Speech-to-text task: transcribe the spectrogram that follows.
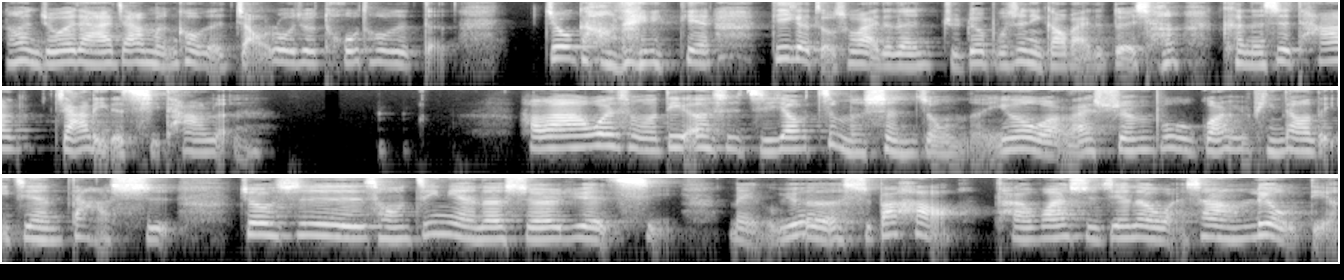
然后你就会在他家门口的角落就偷偷的等，就刚好那一天第一个走出来的人绝对不是你告白的对象，可能是他家里的其他人。好啦，为什么第二十集要这么慎重呢？因为我来宣布关于频道的一件大事，就是从今年的十二月起，每个月的十八号。台湾时间的晚上六点，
